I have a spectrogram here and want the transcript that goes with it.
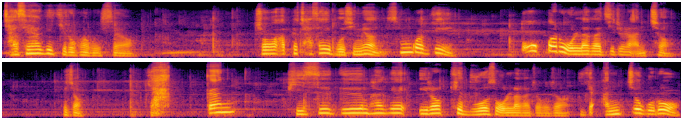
자세하게 기록하고 있어요 저 앞에 자세히 보시면 성곽이 똑바로 올라가지를 않죠 그죠 약간 비스듬하게 이렇게 누워서 올라가죠. 그죠? 이게 안쪽으로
